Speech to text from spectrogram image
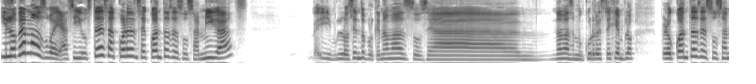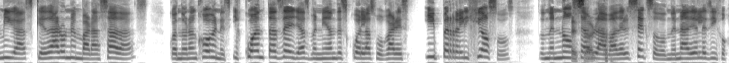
Y lo vemos, güey, así, ustedes acuérdense cuántas de sus amigas, y lo siento porque nada más, o sea, nada más se me ocurre este ejemplo, pero cuántas de sus amigas quedaron embarazadas cuando eran jóvenes y cuántas de ellas venían de escuelas o hogares hiperreligiosos donde no se hablaba del sexo, donde nadie les dijo,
